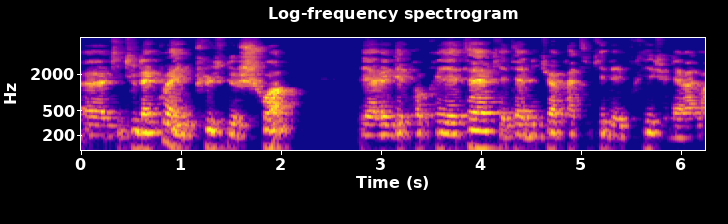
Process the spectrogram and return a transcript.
euh, qui tout d'un coup a eu plus de choix, et avec des propriétaires qui étaient habitués à pratiquer des prix généralement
